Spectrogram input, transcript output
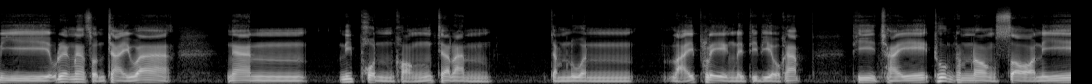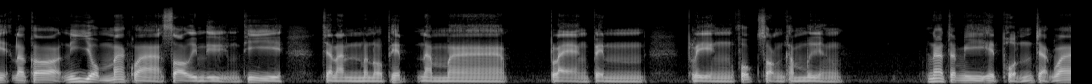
มีเรื่องน่าสนใจว่างานนิพนธ์ของจรัน จำนวนหลายเพลงเลยทีเดียวครับ ที่ใช้ท่วงทำนองซอนี้ แล้วก็นิยมมากกว่าซออื่น ๆ ที่จรันมโนเพชรนำมาแปลงเป็นเพลงฟกซองคำเมือง น่าจะมีเหตุผลจากว่า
